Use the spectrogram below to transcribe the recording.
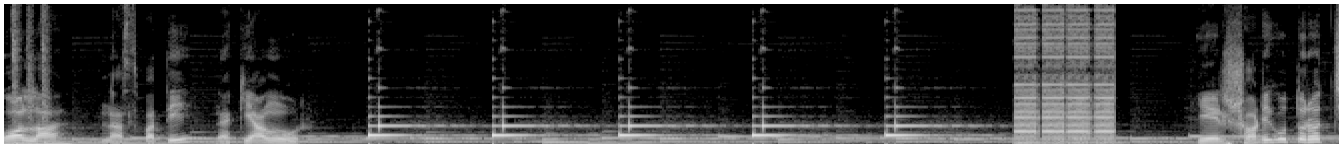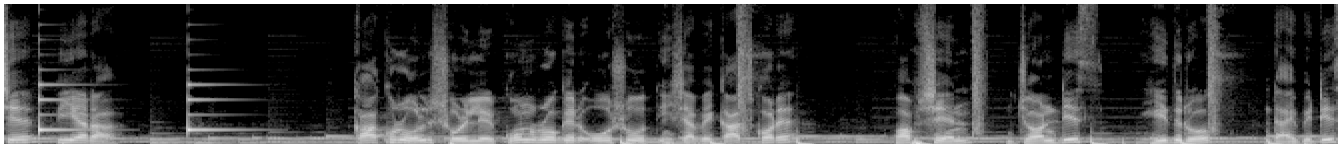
কলা, নাশপাতি নাকি আঙুর? এর সঠিক উত্তর হচ্ছে পিয়ারা। কাঁকরোল শরীরের কোন রোগের ঔষধ হিসাবে কাজ করে? অপশন, জন্ডিস, হৃদরোগ, ডায়াবেটিস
